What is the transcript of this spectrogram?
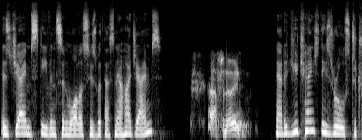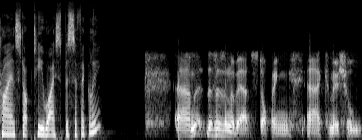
is James Stevenson Wallace, who's with us now. Hi, James. Afternoon. Now, did you change these rules to try and stop Tiwai specifically? Um, this isn't about stopping uh, commercial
